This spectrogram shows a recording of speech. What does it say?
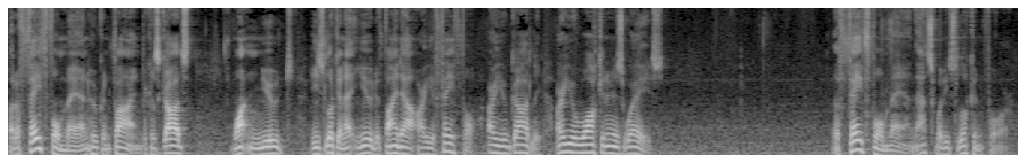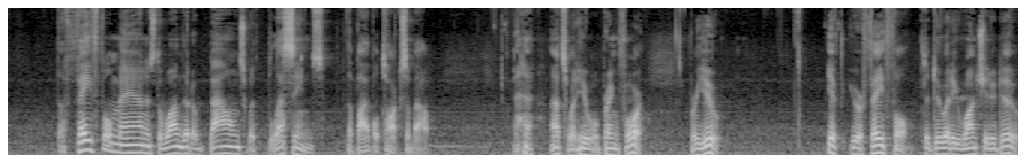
but a faithful man who can find, because God's wanting you, to, he's looking at you to find out are you faithful? Are you godly? Are you walking in his ways? The faithful man, that's what he's looking for. The faithful man is the one that abounds with blessings, the Bible talks about. that's what he will bring forth for you if you're faithful to do what he wants you to do.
